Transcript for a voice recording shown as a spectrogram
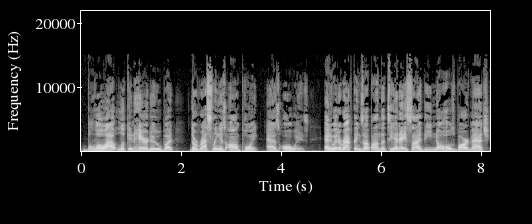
blowout looking hairdo, but the wrestling is on point as always. Anyway, to wrap things up on the TNA side, the no holds barred match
